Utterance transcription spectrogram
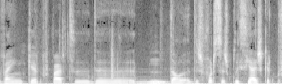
vem quer por parte de, de, das forças policiais, quer por,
